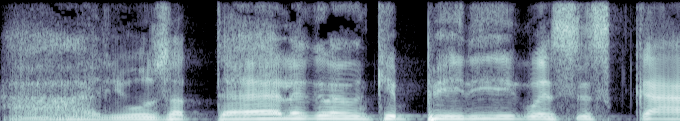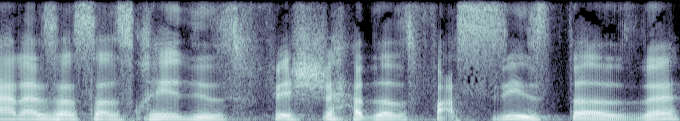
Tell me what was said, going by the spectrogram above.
Ah, ele usa Telegram, que perigo esses caras, essas redes fechadas fascistas, né?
